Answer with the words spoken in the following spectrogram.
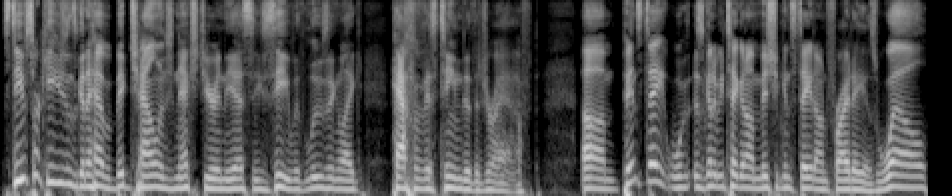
Steve Sarkisian is going to have a big challenge next year in the SEC with losing like half of his team to the draft. Um, Penn State is going to be taking on Michigan State on Friday as well.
